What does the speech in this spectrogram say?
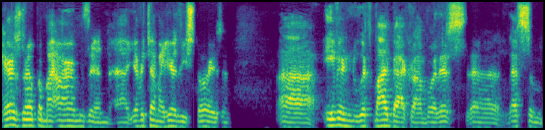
hairs are up on my arms, and uh, every time I hear these stories, and uh, even with my background, boy, that's uh, that's some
